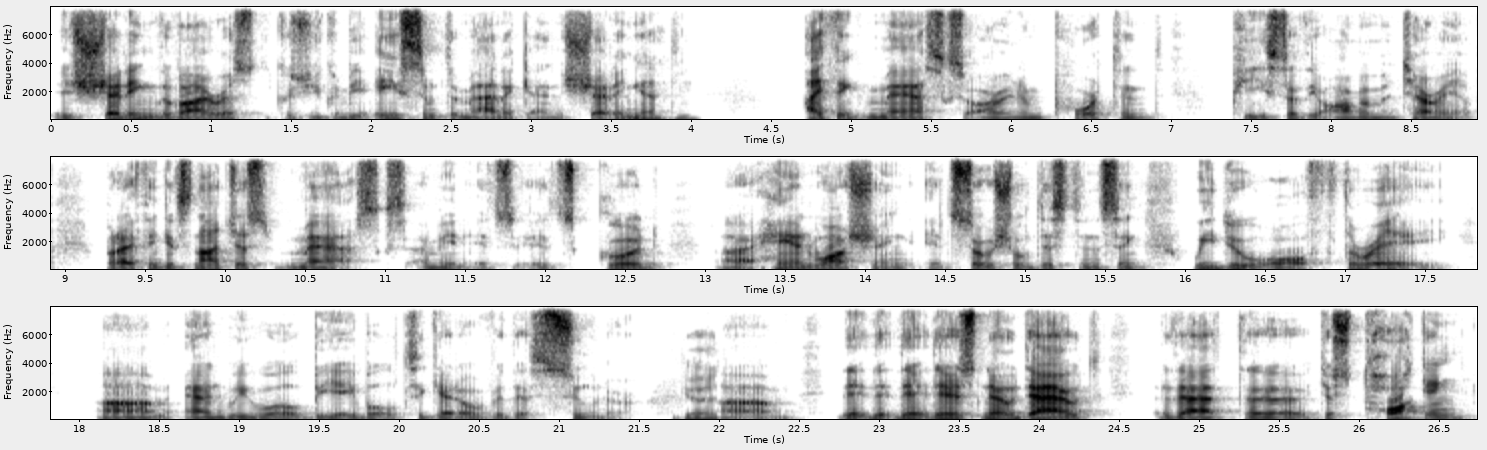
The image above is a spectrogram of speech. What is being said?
is shedding the virus because you can be asymptomatic and shedding it. Mm-hmm. I think masks are an important piece of the armamentarium, but I think it's not just masks. I mean, it's it's good uh, hand washing, it's social distancing. We do all three, um, and we will be able to get over this sooner. Good. Um, th- th- there's no doubt that uh, just talking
